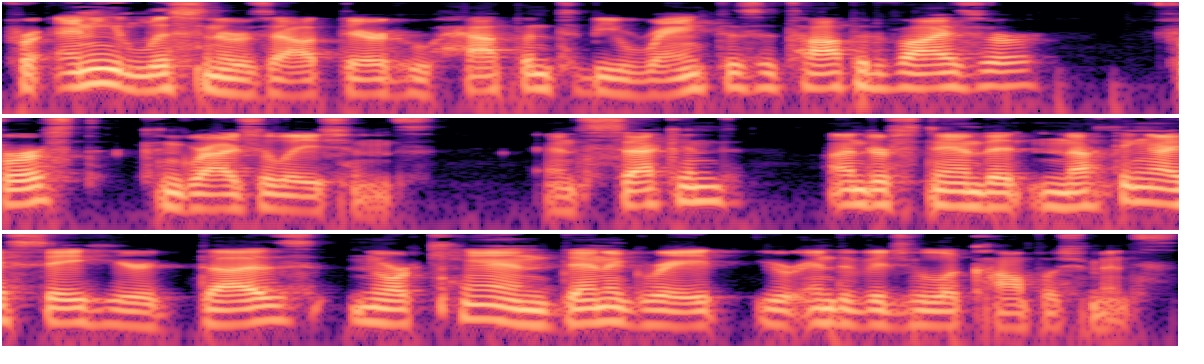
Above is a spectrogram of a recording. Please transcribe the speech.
For any listeners out there who happen to be ranked as a top advisor, first, congratulations. And second, understand that nothing I say here does nor can denigrate your individual accomplishments.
